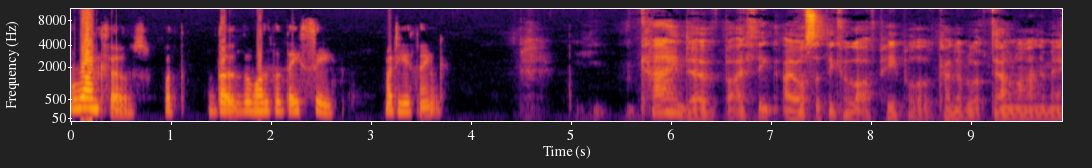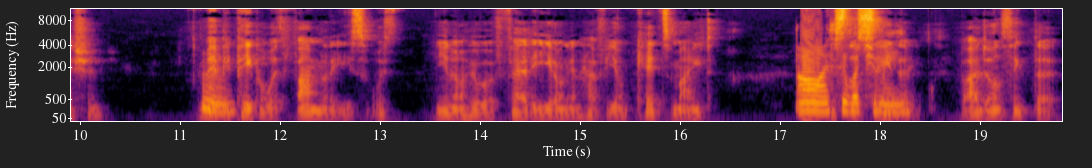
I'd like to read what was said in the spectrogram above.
rank those, what the, the ones that they see. What do you think? Kind of, but I think I also think a lot of people kind of look down on animation. Maybe hmm. people with families, with you know, who are fairly young and have young kids might. Oh, I see what you mean. them. But I don't think that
